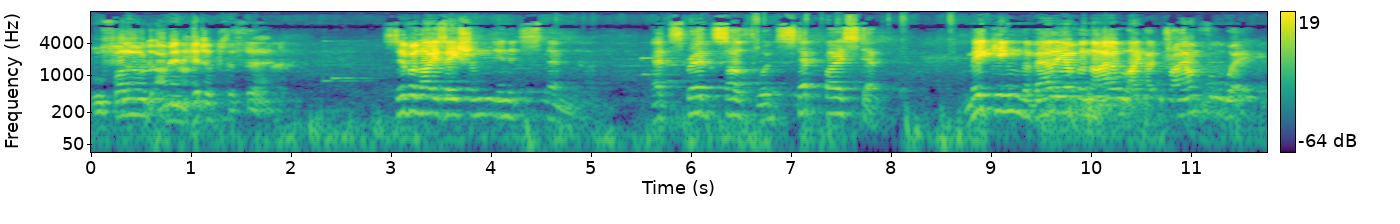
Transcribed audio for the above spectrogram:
who followed Amenhotep III. Civilization in its splendor had spread southward step by step, making the valley of the Nile like a triumphal way,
